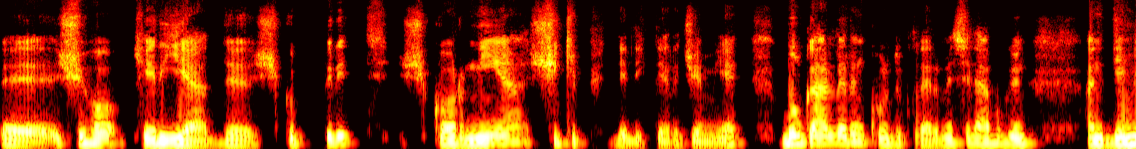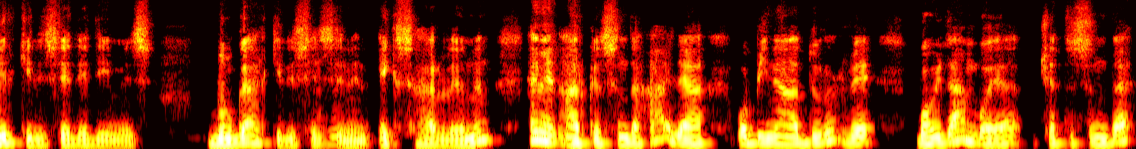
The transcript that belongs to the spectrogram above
E, Şiho Keriya de Şikuprit Şikornia Şikip dedikleri cemiyet. Bulgarların kurdukları mesela bugün hani Demir Kilise dediğimiz Bulgar Kilisesi'nin eksarlığının hemen arkasında hala o bina durur ve boydan boya çatısında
